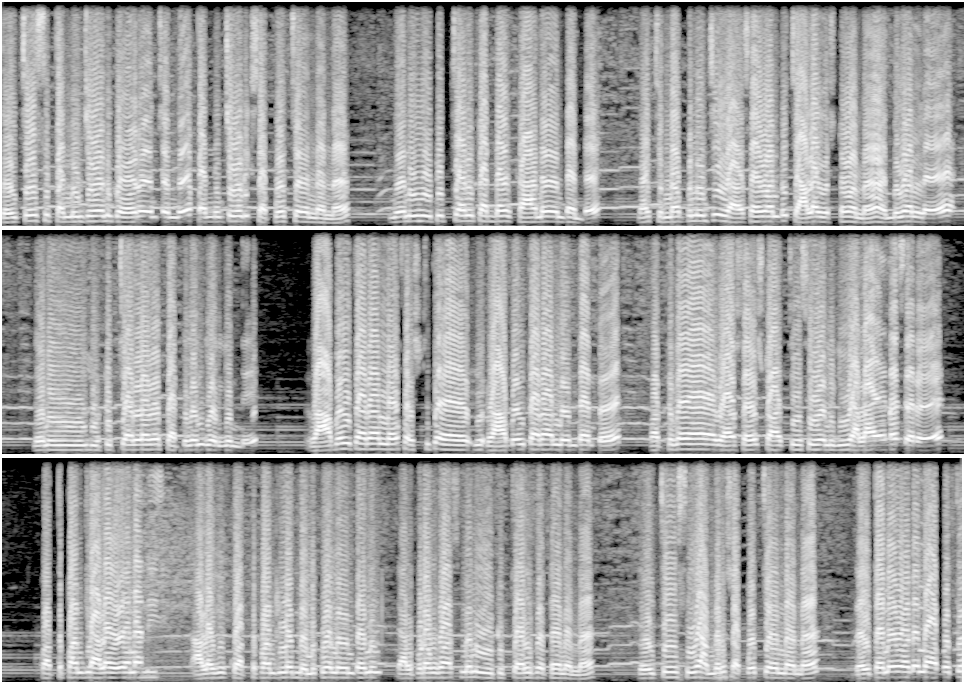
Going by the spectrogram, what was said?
దయచేసి పండించేవాడిని గౌరవించండి పండించేవాడికి సపోర్ట్ చేయండి అన్న. నేను యూట్యూబ్ ఛానల్ పెట్టడానికి కారణం ఏంటంటే నాకు చిన్నప్పటి నుంచి వ్యవసాయం అంటే చాలా ఇష్టం అన్న. అందువల్లే నేను యూట్యూబ్ ఛానల్ అనేది పెట్టడం జరిగింది. రాబోయే తరాల్లో ఫస్ట్ రాబోయే తరాల్లో ఏంటంటే కొత్తగా వ్యవసాయం స్టార్ట్ చేసే వాళ్ళకి ఎలా అయినా సరే కొత్త పంటలు ఎలా వేయాలని అలాగే కొత్త పంటలో మెలకువలు ఏంటని తెలపడం కోసమే నేను యూట్యూబ్ ఛానల్ పెట్టానన్న. దయచేసి అందరూ సపోర్ట్ చేయండి అన్న. రైతు అనేవాడు లేకపోతే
